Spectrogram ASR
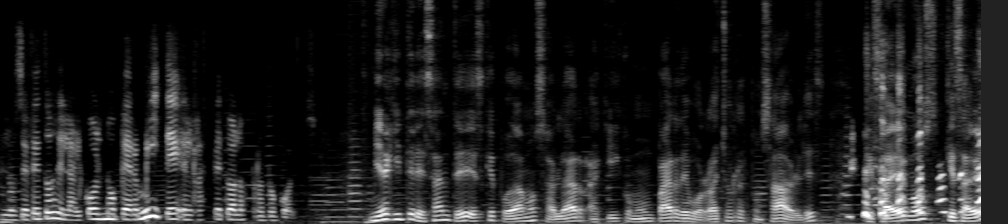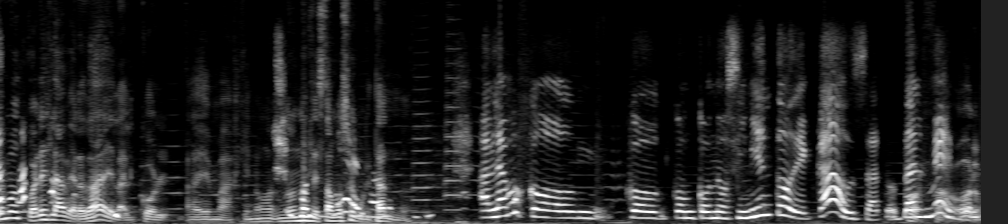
los efectos del alcohol no permite el respeto a los protocolos. Mira qué interesante es que podamos hablar aquí como un par de borrachos responsables, que sabemos, que sabemos cuál es la verdad del alcohol, además, que no, no nos estamos ocultando. Hablamos con, con, conocimiento de causa, totalmente.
